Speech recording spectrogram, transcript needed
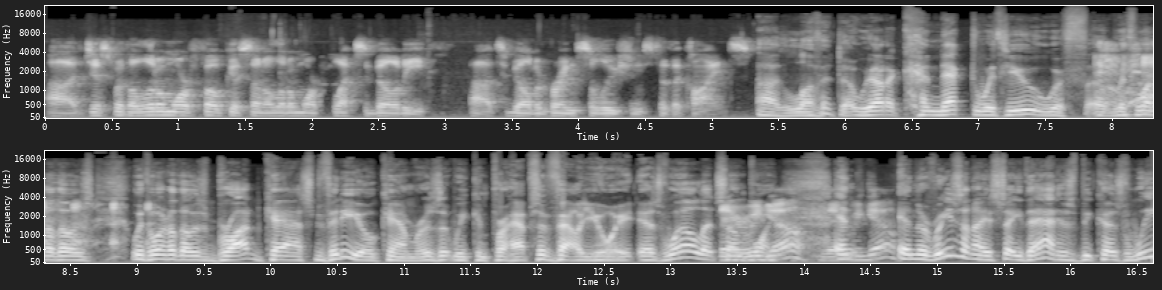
uh, just with a little more focus and a little more flexibility uh, to be able to bring solutions to the clients. I love it. Uh, we ought to connect with you with uh, with one of those with one of those broadcast video cameras that we can perhaps evaluate as well at there some point. There we go. There and, we go. And the reason I say that is because we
